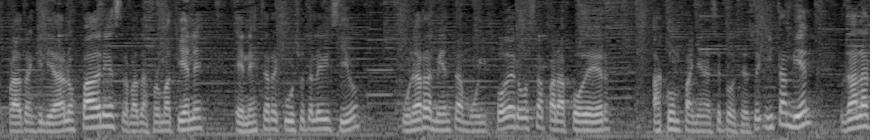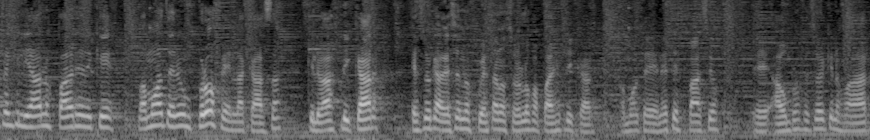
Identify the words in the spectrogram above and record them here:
para tranquilidad de los padres, la plataforma tiene en este recurso televisivo una herramienta muy poderosa para poder acompañar ese proceso y también dar la tranquilidad a los padres de que vamos a tener un profe en la casa que le va a explicar eso que a veces nos cuesta a nosotros los papás explicar. Vamos a tener en este espacio eh, a un profesor que nos va a dar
